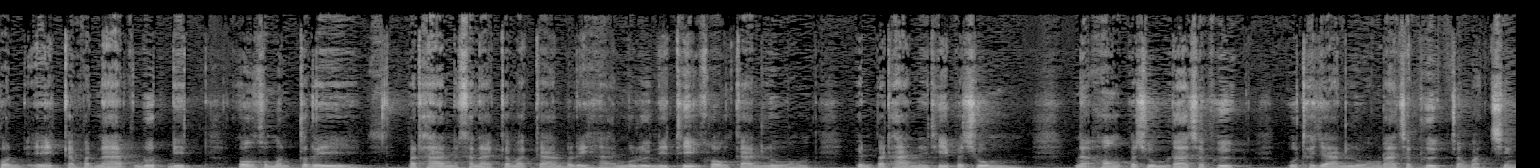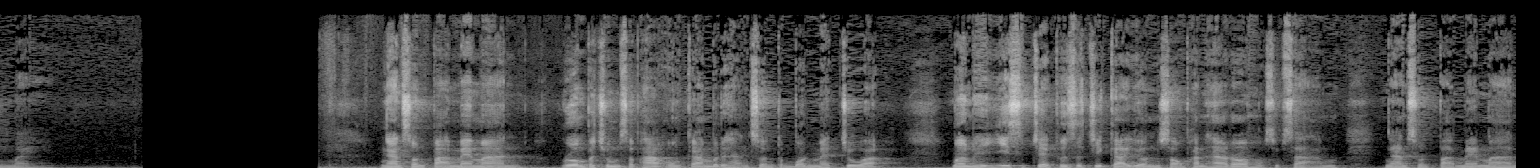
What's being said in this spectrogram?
พลเอกกัมปนาตรุดดิต องคมนตรี ประธานคณะกรรมการบริหารมูลนิธิโครงการหลวง เป็นประธานในที่ประชุม ณ ห้องประชุมราชพฤกษ์ อุทยานหลวงราชพฤกษ์ จังหวัดเชียงใหม่ งานสนป่าแม่มาน ร่วมประชุมสภาองค์การบริหารส่วนตำบลแม่จัว เมื่อวันที่ 27 พฤศจิกายน 2563 งานสวนป่าแม่มาน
